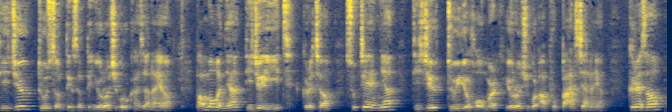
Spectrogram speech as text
Did you do something something 이런 식으로 가잖아요. 밥 먹었냐? Did you eat? 그렇죠. 숙제했냐? Did you do your homework? 이런 식으로 앞으로 빠지잖아요. 그래서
